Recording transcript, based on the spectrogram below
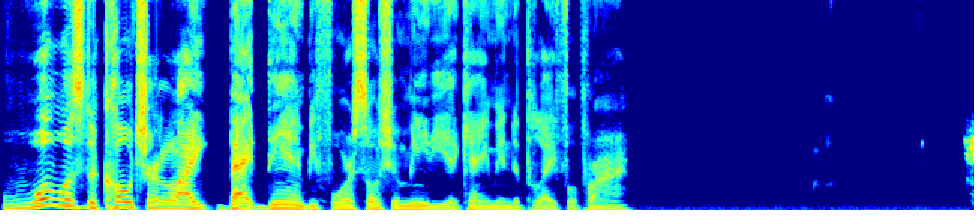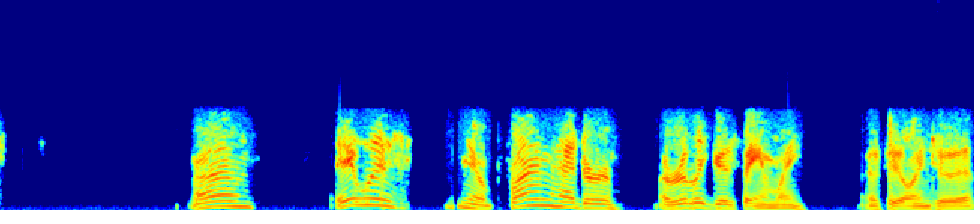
what was the culture like back then before social media came into play for Prime? Um, it was, you know, Prime had a, a really good family feeling to it.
